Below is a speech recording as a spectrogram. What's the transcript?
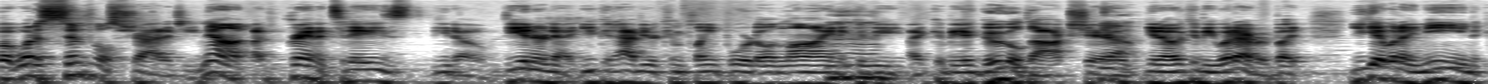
but what a simple strategy. Now, uh, granted, today's you know the internet. You could have your complaint board online. It could be it could be a Google Doc share. Yeah. You know, it could be whatever. But you get what I mean.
